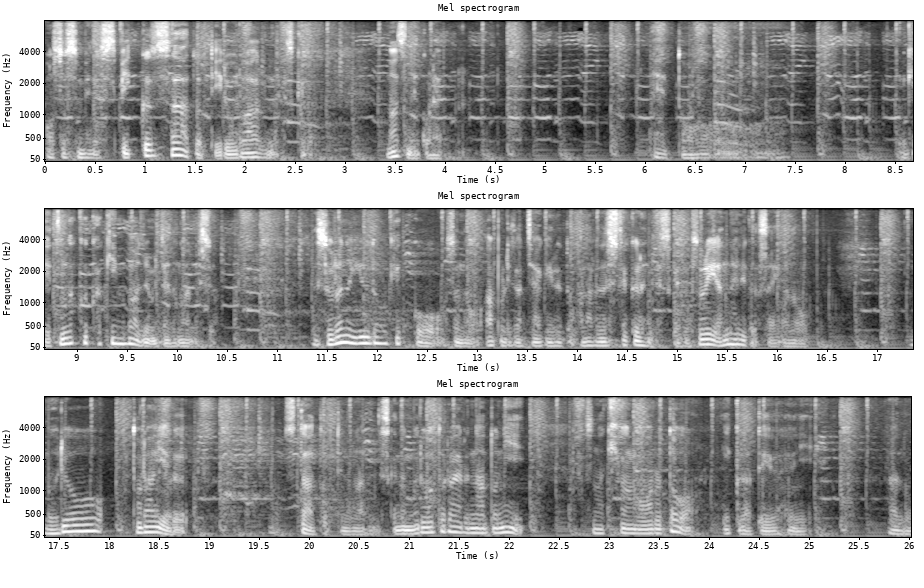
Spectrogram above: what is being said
おすすめです。 Picsart っていろいろあるんですけどまずねこれ。えっ、ー、と月額課金バージョンみたいなのがあるんですよ。でそれの誘導を結構そのアプリ立ち上げると必ずしてくるんですけどそれやんないでください。あの無料トライアルスタートっていうのがあるんですけど無料トライアルの後にその期間が終わるといくらというふうにあの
